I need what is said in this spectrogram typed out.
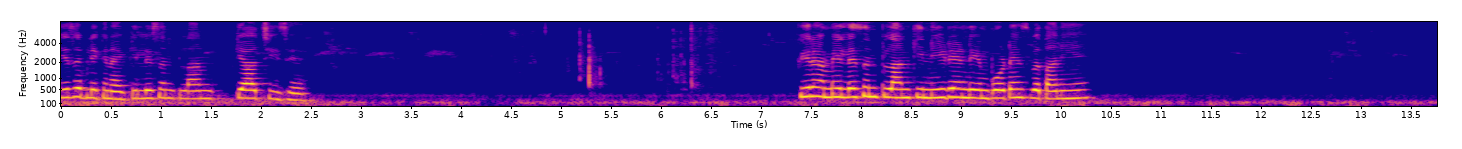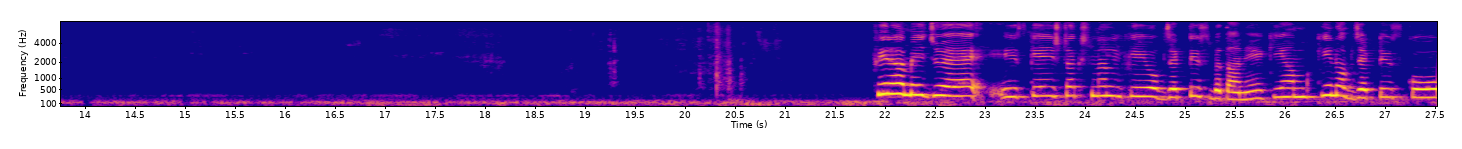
ये सब लिखना है कि लेसन प्लान क्या चीज़ है। फिर हमें लेसन प्लान की नीड एंड इम्पोर्टेंस बतानी है। फिर हमें जो है इसके इंस्ट्रक्शनल के ऑब्जेक्टिव्स बताने हैं कि हम किन ऑब्जेक्टिव्स को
